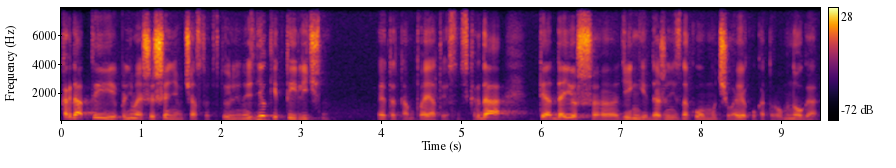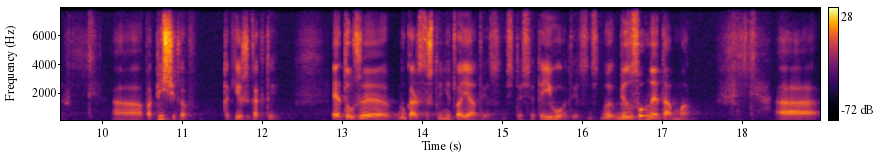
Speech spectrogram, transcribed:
когда ты принимаешь решение участвовать в той или иной сделке, ты лично, это там твоя ответственность. Когда ты отдаешь деньги даже незнакомому человеку, у которого много подписчиков, таких же, как ты, это уже, ну, кажется, что не твоя ответственность, то есть это его ответственность. Но, безусловно, это обман. А,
